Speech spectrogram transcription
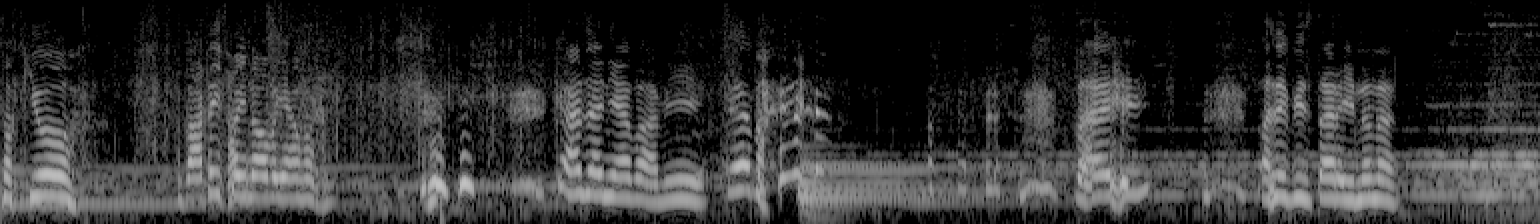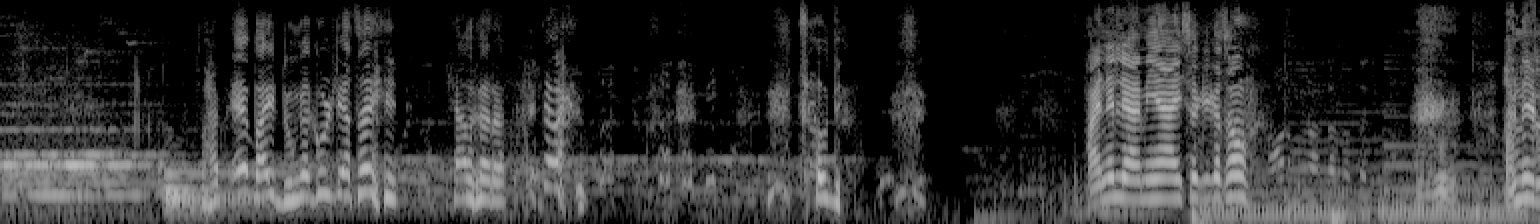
हराइसकियो बाटै छैन अब यहाँबाट। कहाँ जाने अब हामी? ए भाइ। भाइ अलि बिस्तारै हिँड न। बाट ए भाइ ढुङ्गा गुल्टिया छ है। ख्याल गर। फाइनली हामी यहाँ आइसकेका छौँ। अनिल।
